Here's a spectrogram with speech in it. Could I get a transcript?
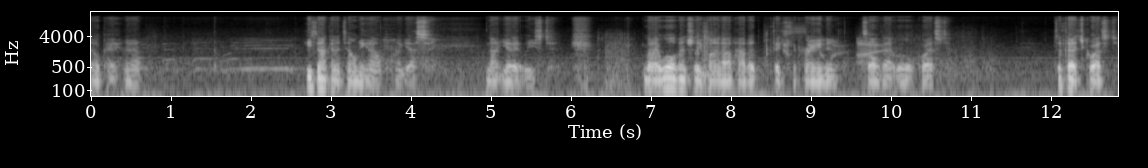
Okay, yeah. He's not going to tell me how, I guess. Not yet, at least. But I will eventually find out how to fix the crane and solve that little quest. It's a fetch quest.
